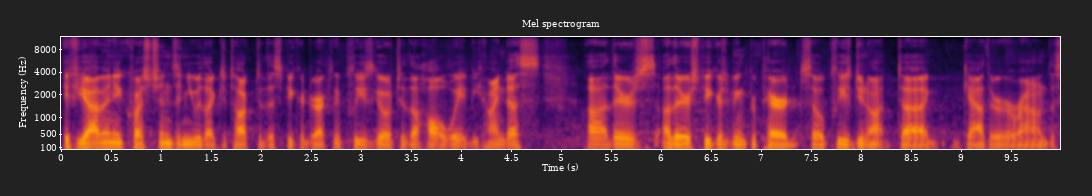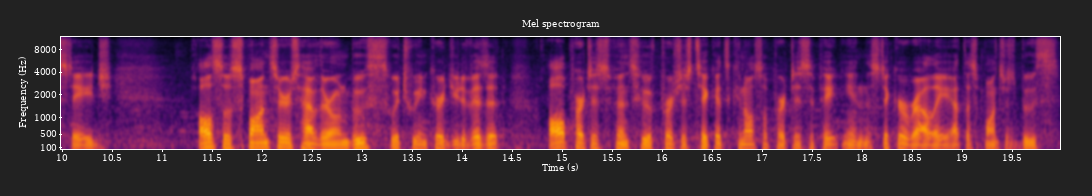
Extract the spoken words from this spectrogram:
If you have any questions and you would like to talk to the speaker directly, please go to the hallway behind us. Uh, there's other speakers being prepared, so please do not uh, gather around the stage. Also, sponsors have their own booths, which we encourage you to visit. All participants who have purchased tickets can also participate in the sticker rally at the sponsors' booths.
